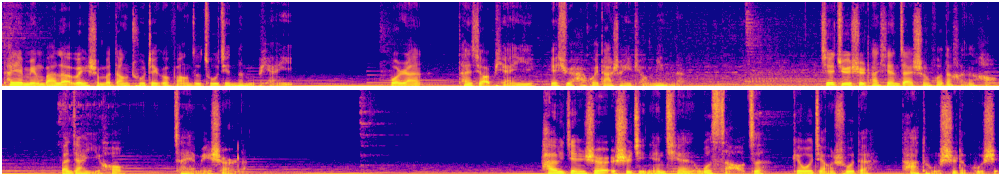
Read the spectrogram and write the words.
他也明白了为什么当初这个房子租金那么便宜。果然，贪小便宜也许还会搭上一条命呢。结局是他现在生活的很好，搬家以后再也没事儿了。还有一件事是几年前我嫂子给我讲述的他同事的故事。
